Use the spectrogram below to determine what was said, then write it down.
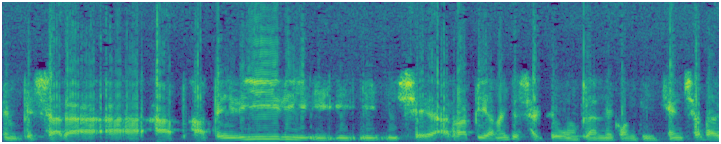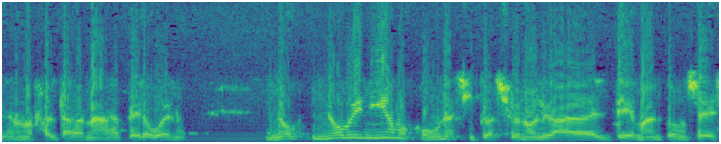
empezar a, pedir y, se, rápidamente se activó un plan de contingencia para que no nos faltara nada. Pero bueno, no, no veníamos con una situación holgada del tema, entonces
